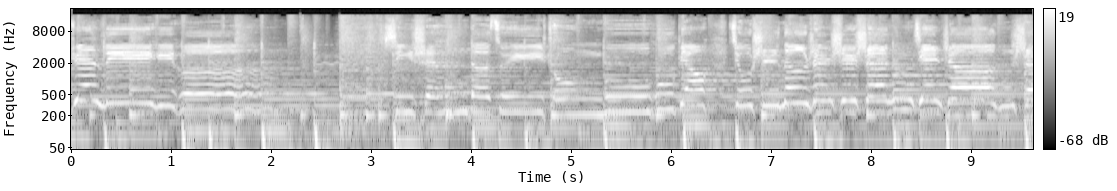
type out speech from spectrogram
远离恶。心神的最终目，是能认识神前正神，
